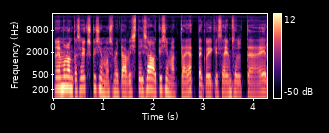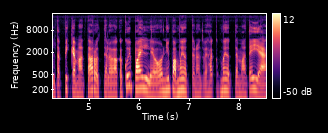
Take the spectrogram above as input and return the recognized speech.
no ja mul on ka see üks küsimus, mida vist ei saa küsimata jätta, kuigi see ilmselt äh, eeldab pikemat arutelu, aga kui palju on juba mõjutanud või hakkab mõjutama teie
